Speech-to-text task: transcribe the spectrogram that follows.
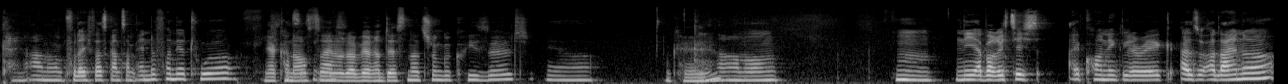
Keine Ahnung, vielleicht war es ganz am Ende von der Tour. Ja, kann weiß auch sein. nicht. Oder währenddessen hat es schon gekriselt. Ja, Okay. keine Ahnung. Hm, nee, aber richtig iconic Lyric. Also alleine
